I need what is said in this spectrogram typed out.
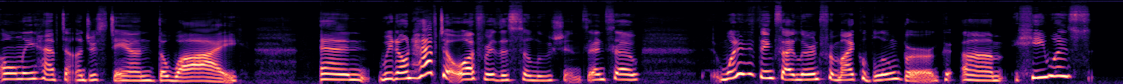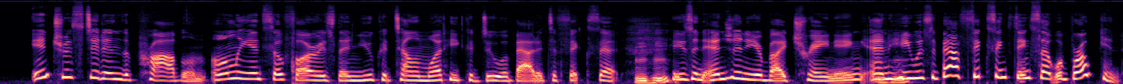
only have to understand the why and we don't have to offer the solutions. And so, one of the things I learned from Michael Bloomberg, um, he was interested in the problem only insofar as then you could tell him what he could do about it to fix it. Mm-hmm. He's an engineer by training, and mm-hmm. he was about fixing things that were broken.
